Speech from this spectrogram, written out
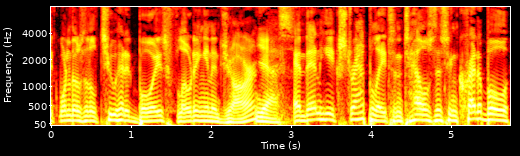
like one of those little two headed boys floating in a jar. Yes. And then he extrapolates and tells this incredible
